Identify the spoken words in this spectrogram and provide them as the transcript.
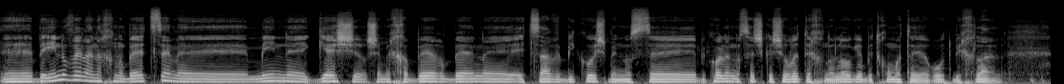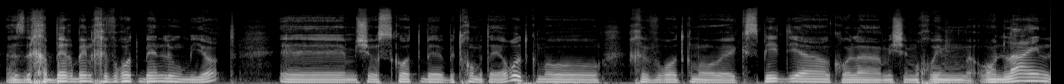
אה, באינובל אנחנו בעצם אה, מין אה, גשר שמחבר בין היצע וביקוש בנושא, בכל הנושא שקשור לטכנולוגיה בתחום התיירות בכלל. אז לחבר בין חברות בינלאומיות. אה, שעוסקות בתחום התיירות, כמו חברות כמו אקספידיה, כל מי שמוכרים אונליין,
